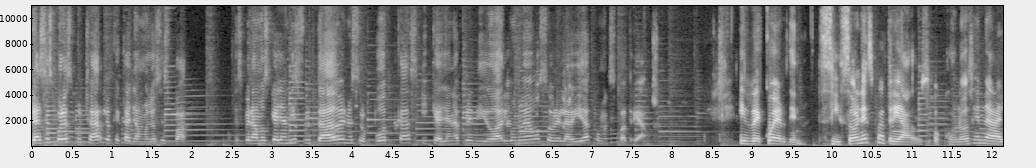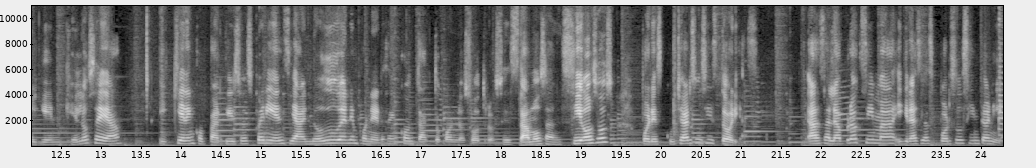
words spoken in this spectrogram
Gracias por escuchar lo que callamos los spa. Esperamos que hayan disfrutado de nuestro podcast y que hayan aprendido algo nuevo sobre la vida como expatriados. Y recuerden, si son expatriados o conocen a alguien que lo sea y quieren compartir su experiencia, no duden en ponerse en contacto con nosotros. Estamos ansiosos por escuchar sus historias. Hasta la próxima y gracias por su sintonía.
